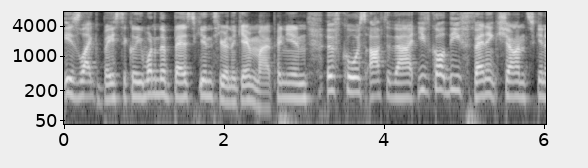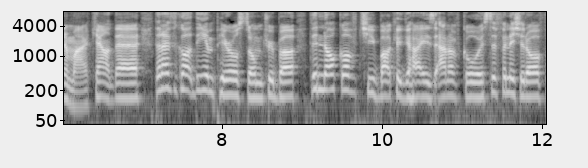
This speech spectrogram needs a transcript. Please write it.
is like basically one of the best skins here in the game, in my opinion. Of course, after that, you've got the Fennec Shand skin in my account there, then I've got the Imperial Stormtrooper, the knockoff Chewbacca, guys, and of course, to finish it off,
